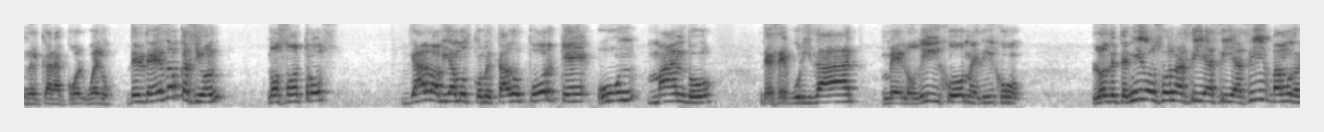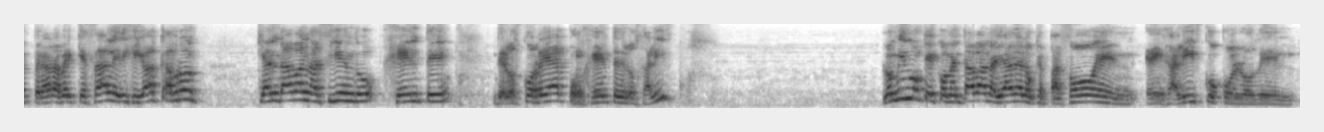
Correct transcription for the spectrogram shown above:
en el caracol. Bueno, desde esa ocasión, nosotros ya lo habíamos comentado porque un mando de seguridad me lo dijo, me dijo, los detenidos son así, así, así, vamos a esperar a ver qué sale. dije, ah, cabrón, ¿qué andaban haciendo gente de los Correa con gente de los Jaliscos? Lo mismo que comentaban allá de lo que pasó en, en Jalisco con lo de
